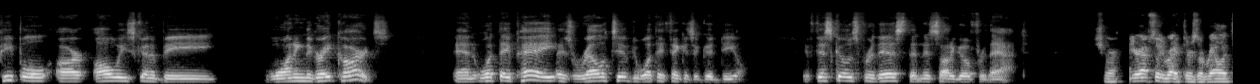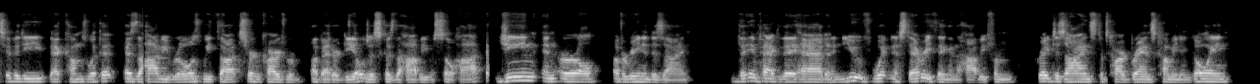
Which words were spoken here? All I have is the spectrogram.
People are always going to be wanting the great cards. And what they pay is relative to what they think is a good deal. If this goes for this, then this ought to go for that. Sure. You're absolutely right. There's a relativity that comes with it. As the hobby rose, we thought certain cards were a better deal just because the hobby was so hot. Gene and Earl of Arena Design, the impact they had, and you've witnessed everything in the hobby from great designs to card brands coming and going,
